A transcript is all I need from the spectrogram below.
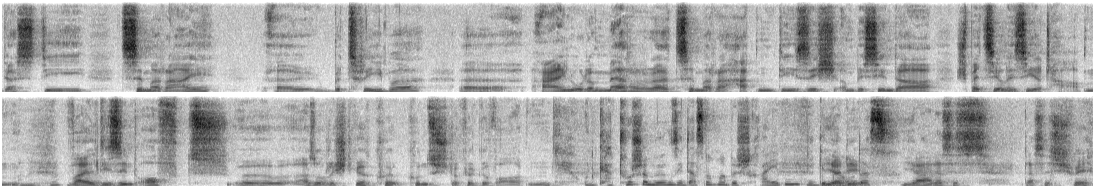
dass die Zimmereibetriebe äh, äh, ein oder mehrere Zimmerer hatten, die sich ein bisschen da spezialisiert haben, mhm. weil die sind oft äh, also richtige Kunststücke geworden. Und Kartusche, mögen Sie das nochmal beschreiben, wie genau ja, die, das? Ja, das ist das ist schwierig.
